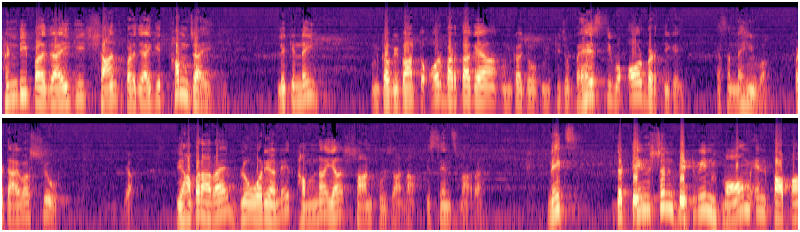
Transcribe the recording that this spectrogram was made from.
ठंडी पड़ जाएगी, शांत पड़ जाएगी, थम जाएगी। लेकिन नहीं, उनका विवाद तो और बढ़ता गया, उनका जो, उनकी जो बहस थी वो और बढ़ती गई। ऐसा नहीं हुआ। बट आई वॉज़ श्योर या तो यहाँ पर आ रहा है, ब्लो ओवर यानी थमना या शांत हो जाना, इस सेंस में आ रहा है। Next the tension between mom and papa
